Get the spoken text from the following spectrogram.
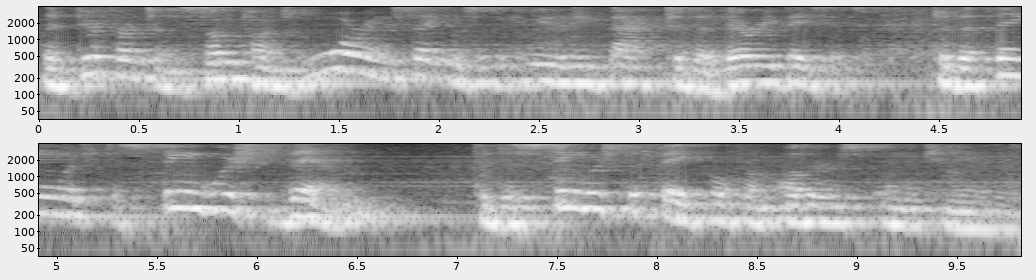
the different and sometimes warring segments of the community back to the very basics, to the thing which distinguished them, to distinguish the faithful from others in the community.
